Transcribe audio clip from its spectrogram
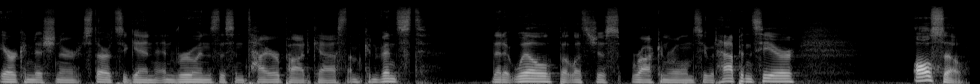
air conditioner starts again and ruins this entire podcast. I'm convinced that it will, but let's just rock and roll and see what happens here. Also,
